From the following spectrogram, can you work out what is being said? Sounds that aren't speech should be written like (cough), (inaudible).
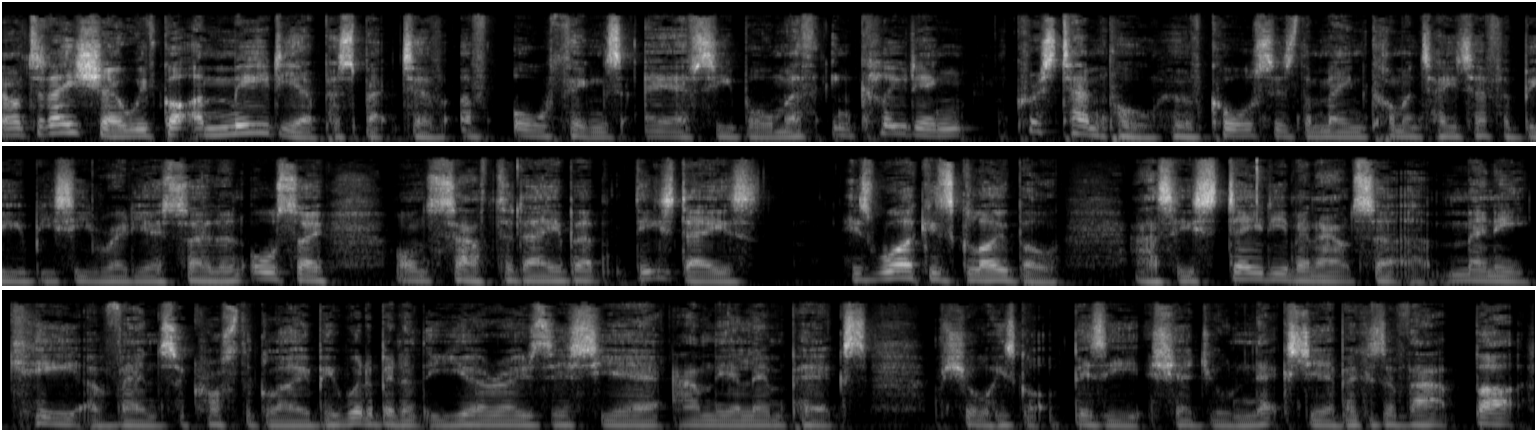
Now, on today's show, we've got a media perspective of all things AFC Bournemouth, including Kris Temple, who, of course, is the main commentator for BBC Radio Solent, also on South Today. But these days, his work is global as he's stadium announcer at many key events across the globe. He would have been at the Euros this year and the Olympics. I'm sure he's got a busy schedule next year because of that. But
